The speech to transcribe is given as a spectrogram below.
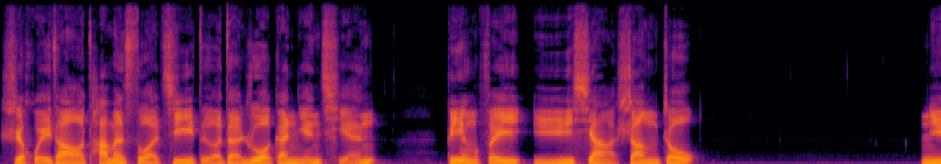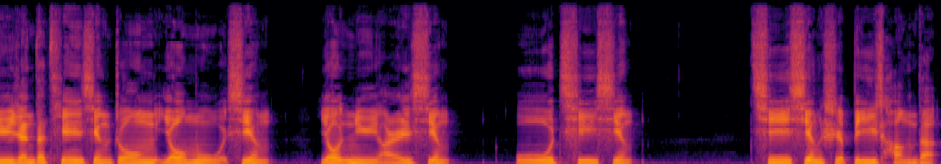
是回到他们所记得的若干年前，并非余下商周。女人的天性中有母性。有女儿性，无妻性。妻性是逼成的，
